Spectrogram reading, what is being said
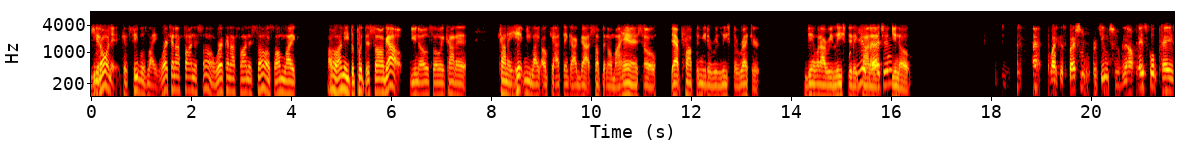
get on it because people's like, where can I find this song? Where can I find this song? So I'm like, oh, I need to put this song out, you know. So it kind of kind of hit me like, okay, I think I got something on my hands. So that prompted me to release the record. Then when I released it, it kind of, you know, like especially for YouTube. Now Facebook pays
